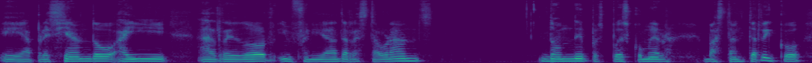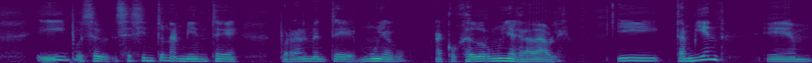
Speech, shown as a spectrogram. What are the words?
eh, apreciando ahí alrededor infinidad de restaurantes donde pues puedes comer bastante rico y pues se, se siente un ambiente pues, realmente muy acogedor, muy agradable. Y también em,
